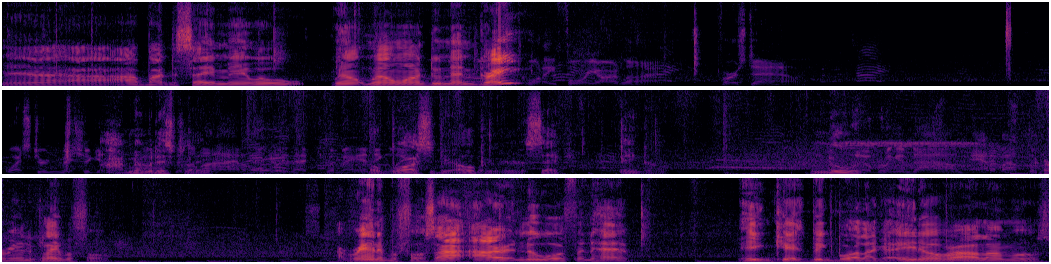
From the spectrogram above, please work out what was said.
Man, I, I, I about to say, man, well, we don't, we don't want to do nothing great. 24-yard line. First down. Western Michigan. I remember this play. Oh, I should be open in a second. Bingo. I knew it. I ran the play before. I ran it before, so I, I already knew what was finna happen. He can catch big boy like an eight overall almost.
